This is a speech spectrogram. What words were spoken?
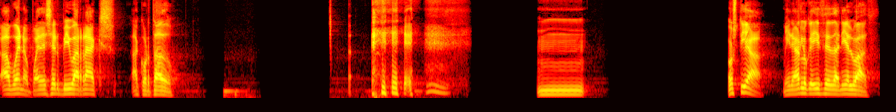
ah, bueno, puede ser Viva Rax acortado. Mm. Hostia, mirad lo que dice Daniel Vaz.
